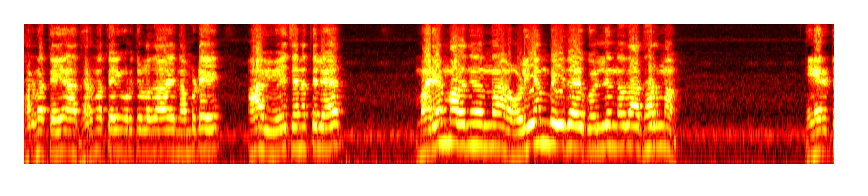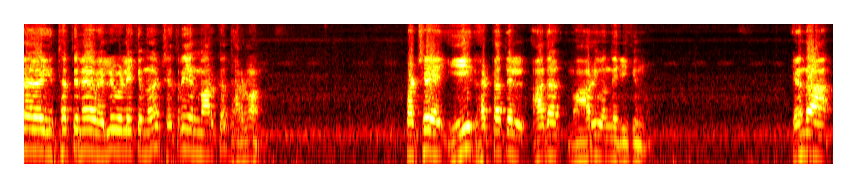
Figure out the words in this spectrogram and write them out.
ധർമ്മത്തെയും അധർമ്മത്തെയും കുറിച്ചുള്ളതായ നമ്മുടെ ആ വിവേചനത്തിൽ മരം മറഞ്ഞു നിന്ന് ഒളിയം പെയ്ത് കൊല്ലുന്നത് അധർമ്മം. നേരിട്ട് യുദ്ധത്തിന് വെല്ലുവിളിക്കുന്നത് ക്ഷത്രിയന്മാർക്ക് ധർമ്മം. പക്ഷേ ഈ ഘട്ടത്തിൽ അത് മാറി വന്നിരിക്കുന്നു. എന്താ?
